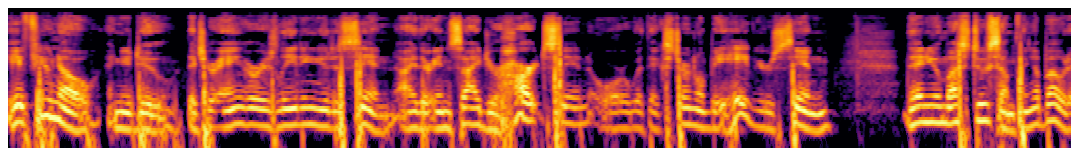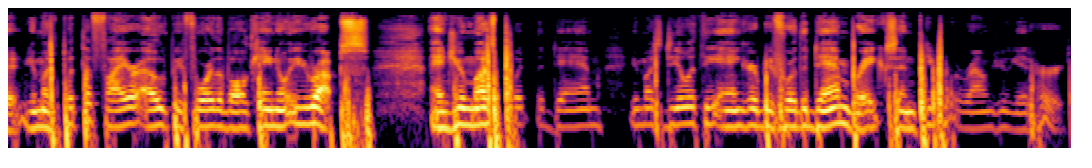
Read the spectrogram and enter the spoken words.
If you know, and you do, that your anger is leading you to sin, either inside your heart sin or with external behavior sin, then you must do something about it. You must put the fire out before the volcano erupts. And you must put the dam, you must deal with the anger before the dam breaks and people around you get hurt.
